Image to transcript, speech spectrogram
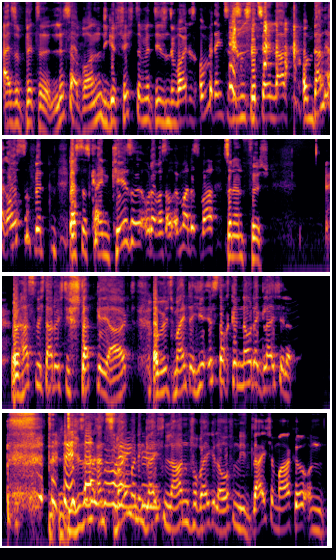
also bitte, Lissabon, die Geschichte mit diesem, du wolltest unbedingt zu diesem speziellen Laden, um dann herauszufinden, dass das kein Käse oder was auch immer das war, sondern Fisch. Und hast mich da durch die Stadt gejagt, aber ich meinte, hier ist doch genau der gleiche. La D- Wir sind an so zweimal den gleichen Laden vorbeigelaufen, die gleiche Marke und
